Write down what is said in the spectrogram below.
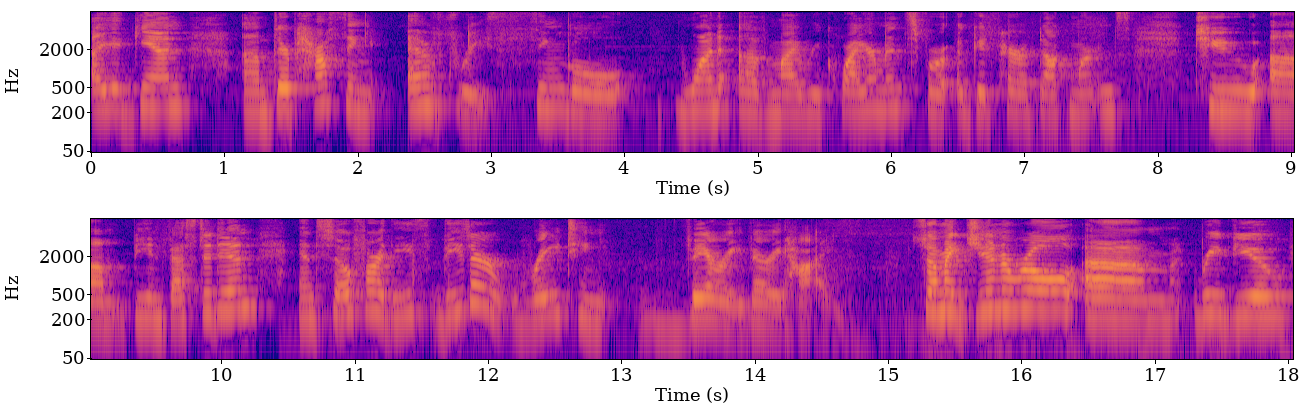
I, again, um, they're passing every single one of my requirements for a good pair of Doc Martens to um, be invested in. And so far, these, these are rating very, very high. So my general um, review,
